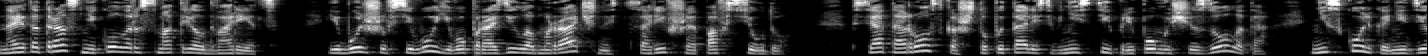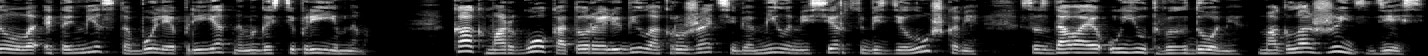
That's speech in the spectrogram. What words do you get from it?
На этот раз Никола рассмотрел дворец, и больше всего его поразила мрачность, царившая повсюду. Вся та роскошь, что пытались внести при помощи золота, нисколько не делала это место более приятным и гостеприимным. Как Марго, которая любила окружать себя милыми сердцу безделушками, создавая уют в их доме, могла жить здесь?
